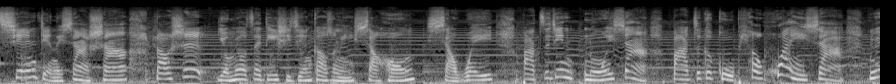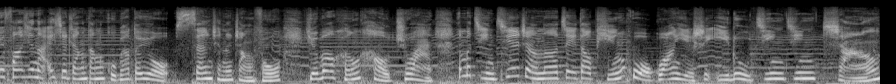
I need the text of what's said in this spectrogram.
千点的下杀，老师有没有在第一时间告诉你小红、小微把资金挪一下，把这个股票换一下？你会发现呢，哎，这两档的股票都有三成的涨幅，有没有很好赚？那么紧接着呢，这道苹果光也是一路金金涨，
